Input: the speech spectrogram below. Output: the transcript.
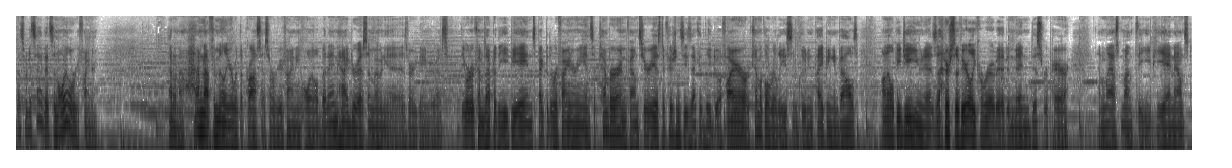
That's what it said. It's an oil refinery. I don't know. I'm not familiar with the process of refining oil, but anhydrous ammonia is very dangerous. The order comes after the EPA inspected the refinery in September and found serious deficiencies that could lead to a fire or chemical release, including piping and valves on LPG units that are severely corroded and in disrepair. And last month, the EPA announced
